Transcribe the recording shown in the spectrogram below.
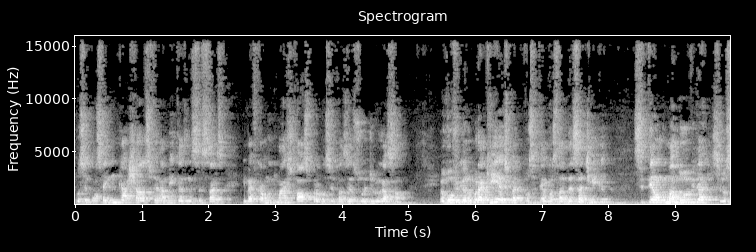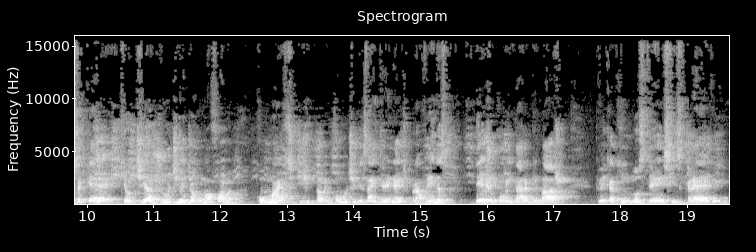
você consegue encaixar as ferramentas necessárias e vai ficar muito mais fácil para você fazer a sua divulgação. Eu vou ficando por aqui, eu espero que você tenha gostado dessa dica. Se tem alguma dúvida, se você quer que eu te ajude de alguma forma com marketing digital e como utilizar a internet para vendas, deixa o um comentário aqui embaixo clica aqui em gostei, se inscreve,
